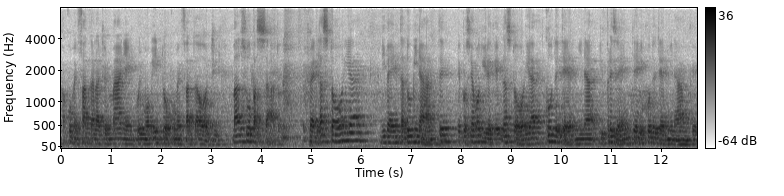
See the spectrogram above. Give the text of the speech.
a come è fatta la Germania in quel momento o come è fatta oggi, ma al suo passato. Cioè la storia diventa dominante e possiamo dire che la storia codetermina il presente e codetermina anche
